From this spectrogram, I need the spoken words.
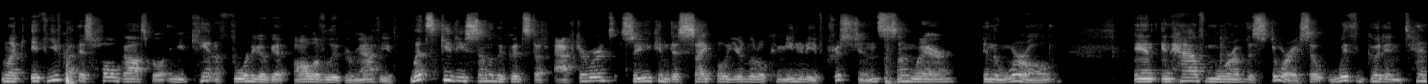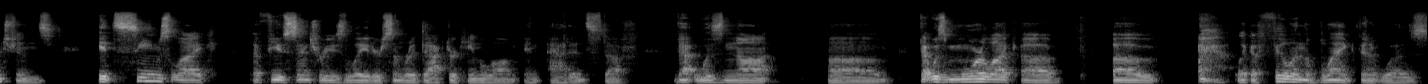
Like if you've got this whole gospel and you can't afford to go get all of Luke or Matthew, let's give you some of the good stuff afterwards so you can disciple your little community of Christians somewhere in the world and and have more of the story. So with good intentions it seems like a few centuries later some redactor came along and added stuff that was not uh, that was more like a, a like a fill in the blank than it was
